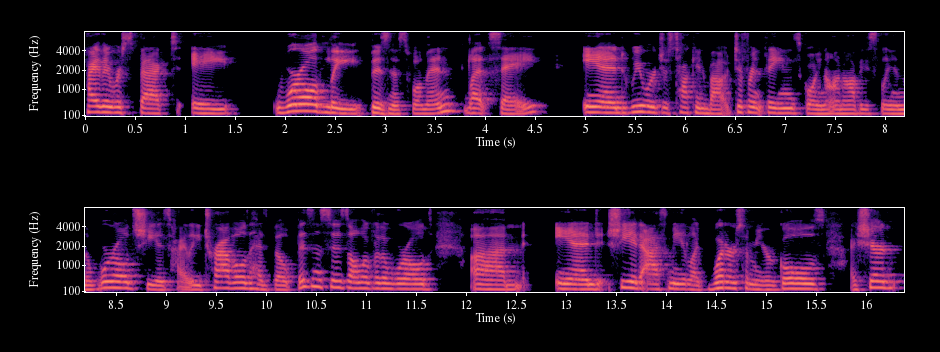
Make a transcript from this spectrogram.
highly respect, a worldly businesswoman, let's say. And we were just talking about different things going on, obviously, in the world. She is highly traveled, has built businesses all over the world. Um, and she had asked me, like, what are some of your goals? I shared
